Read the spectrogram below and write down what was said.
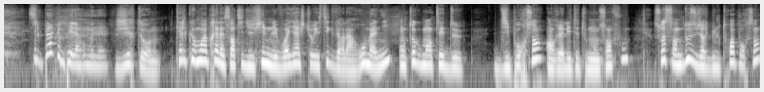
Super comme pays la Roumonnaie. J'y retourne. Quelques mois après la sortie du film, les voyages touristiques vers la Roumanie ont augmenté de 10%, en réalité tout le monde s'en fout, 72,3%,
